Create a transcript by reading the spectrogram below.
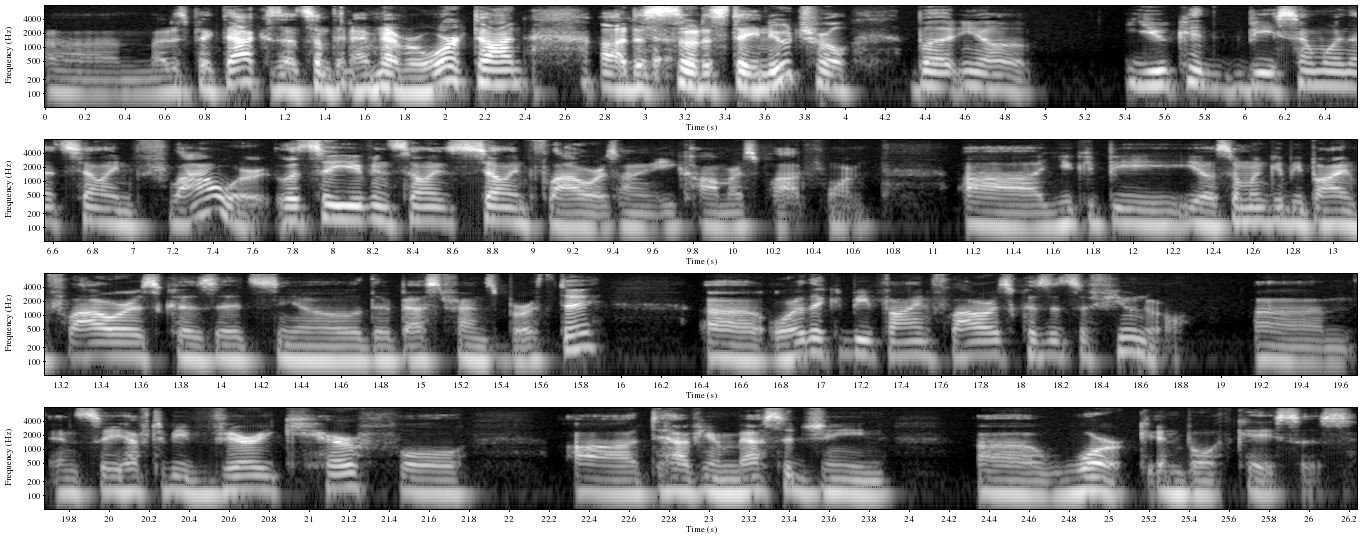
Um, i just picked that because that's something i've never worked on uh, just yeah. so to stay neutral. But you know you could be someone that's selling flowers let's say you're even selling selling flowers on an e-commerce platform uh, you could be, you know, someone could be buying flowers because it's, you know, their best friend's birthday, uh, or they could be buying flowers because it's a funeral. Um, and so you have to be very careful uh, to have your messaging uh, work in both cases.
